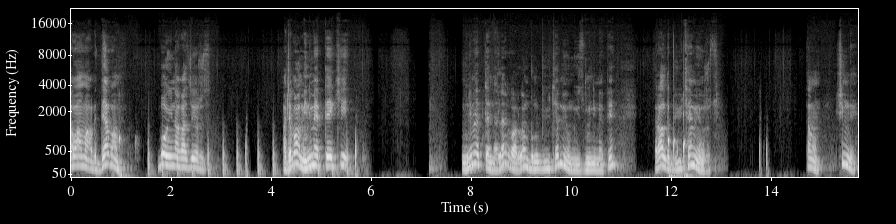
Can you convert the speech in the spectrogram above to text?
Devam abi devam. Boyuna kazıyoruz. Acaba minimap'teki minimap'te neler var lan? Bunu büyütemiyor muyuz minimap'i? Herhalde büyütemiyoruz. Tamam. Şimdi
